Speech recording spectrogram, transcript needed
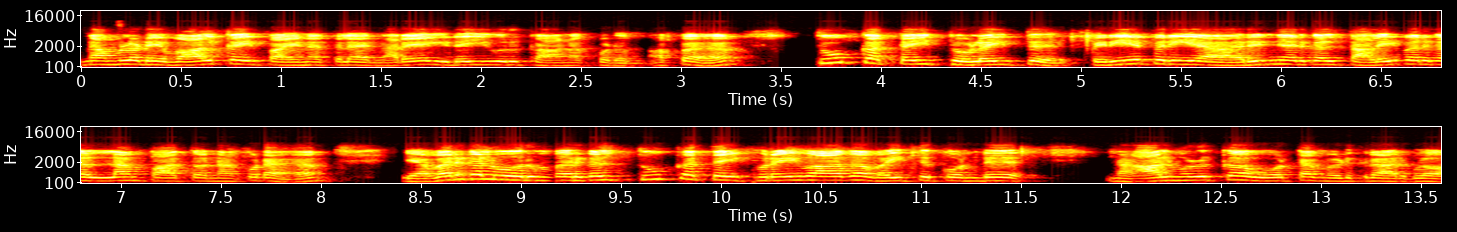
நம்மளுடைய வாழ்க்கை பயணத்துல நிறைய இடையூறு காணப்படும். அப்ப தூக்கத்தை துளைத்து பெரிய பெரிய அறிஞர்கள் தலைவர்கள் எல்லாம் பார்த்தோம்னா கூட எவர்கள் ஒருவர்கள் தூக்கத்தை குறைவாக வைத்து கொண்டு நாள் முழுக்க ஓட்டம் எடுக்கிறார்களோ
